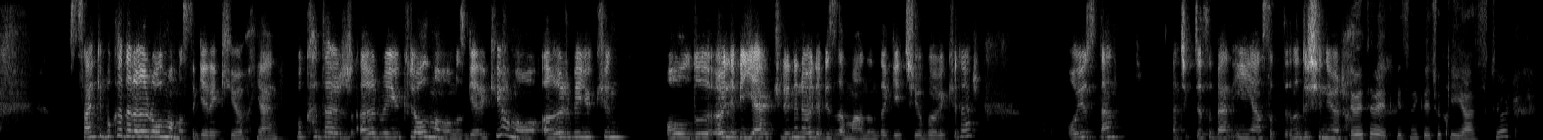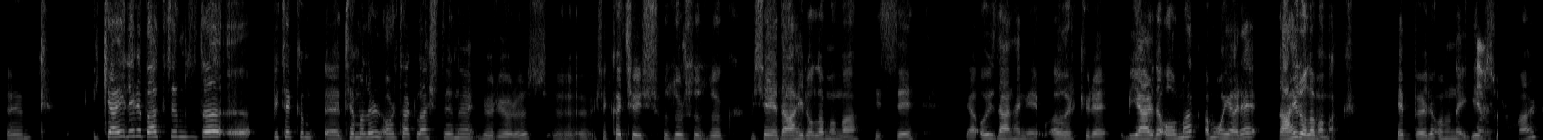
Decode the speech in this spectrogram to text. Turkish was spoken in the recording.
Sanki bu kadar ağır olmaması gerekiyor. Yani bu kadar ağır ve yüklü olmamamız gerekiyor ama o ağır ve yükün olduğu öyle bir yer kürenin öyle bir zamanında geçiyor bu öyküler. O yüzden açıkçası ben iyi yansıttığını düşünüyorum. Evet evet kesinlikle çok iyi yansıtıyor. Ee, hikayelere baktığımızda bir takım e, temaların ortaklaştığını görüyoruz. E, işte kaçış, huzursuzluk, bir şeye dahil olamama hissi. Ya o yüzden hani ağır küre bir yerde olmak ama o yere dahil olamamak. Hep böyle onunla ilgili evet. bir sorun var.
